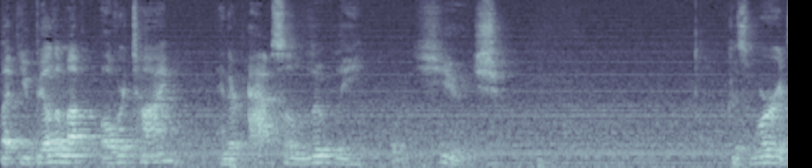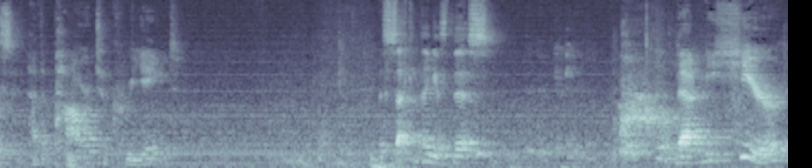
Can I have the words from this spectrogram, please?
But you build them up over time, and they're absolutely huge. Because words have the power to create. The second thing is this that we hear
